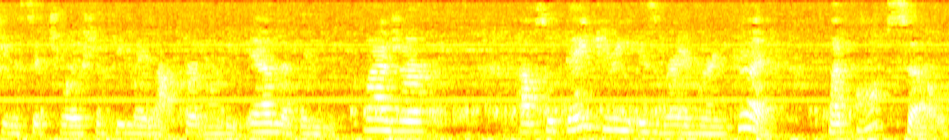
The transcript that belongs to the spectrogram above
to you in situations you may not currently be in that brings you pleasure. Um, so daydreaming is very, very good. But also,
